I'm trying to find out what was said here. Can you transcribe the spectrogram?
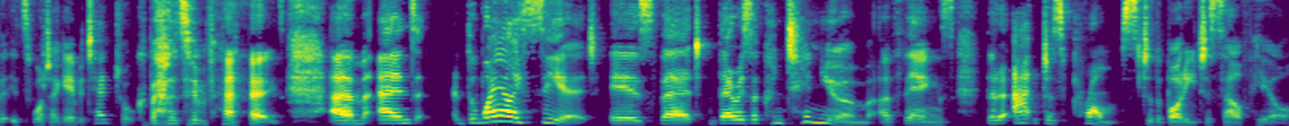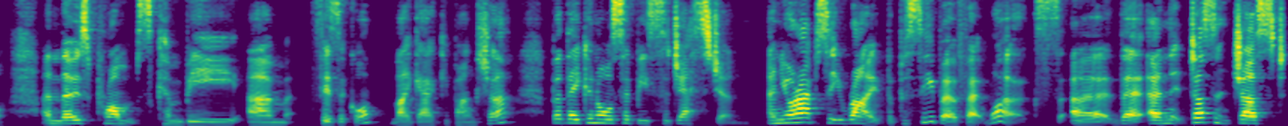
it's what I gave a TED talk about, in fact. Um, and the way I see it is that there is a continuum of things that act as prompts to the body to self heal. And those prompts can be um, physical, like acupuncture, but they can also be suggestion. And you're absolutely right, the placebo effect works. Uh, and it doesn't just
